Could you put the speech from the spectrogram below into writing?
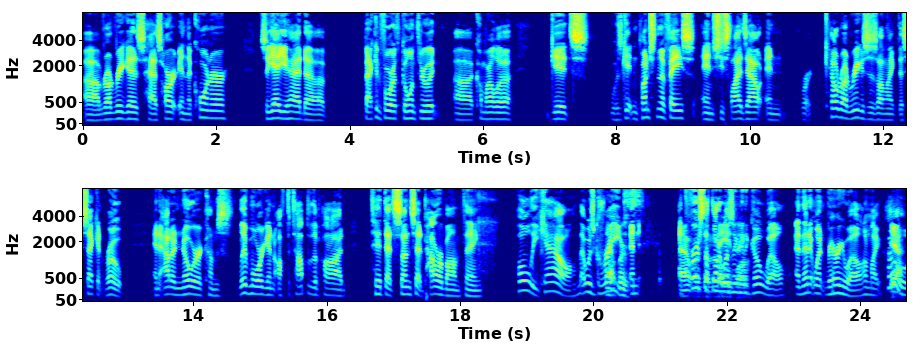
Uh, Rodriguez has Hart in the corner. So yeah, you had uh back and forth going through it. Uh, Carmella gets was getting punched in the face, and she slides out, and Raquel Rodriguez is on like the second rope, and out of nowhere comes Liv Morgan off the top of the pod to hit that sunset power bomb thing. Holy cow, that was great! That was- and at first, I thought it wasn't going to go well, and then it went very well. I'm like, oh, Yeah.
